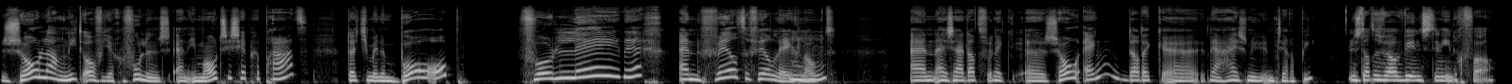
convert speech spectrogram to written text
zo lang niet over je gevoelens en emoties hebt gepraat, dat je met een borrel op volledig en veel te veel leegloopt. En hij zei, dat vind ik eh, zo eng dat ik... ja, hij is nu in therapie. Dus dat is wel winst in ieder geval.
